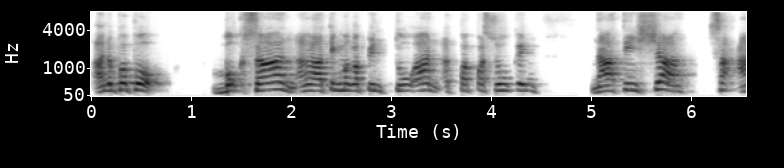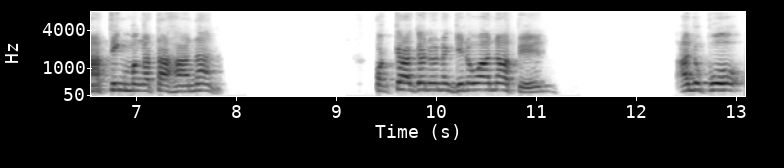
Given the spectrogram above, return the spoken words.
Ano pa po? buksan ang ating mga pintuan at papasukin natin siya sa ating mga tahanan. Pagka ganun ang ginawa natin, ano po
